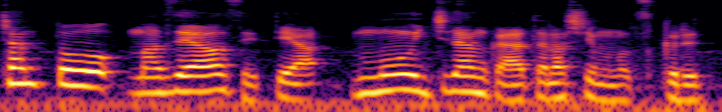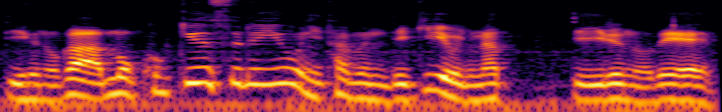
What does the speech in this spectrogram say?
ちゃんと混ぜ合わせて、もう一段階新しいものを作るっていうのが、もう呼吸するように多分できるようになっているので、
